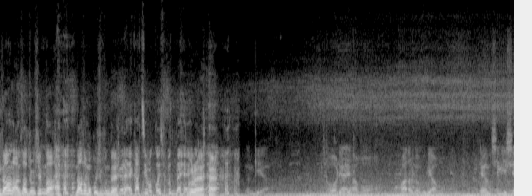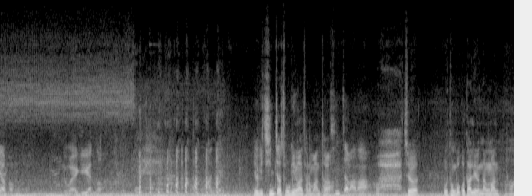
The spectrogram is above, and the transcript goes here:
나는 안 사주고 싶나? 나도 먹고 싶은데 그래 같이 먹고 싶은데. 그래 연기야 저려이 하고 바다 거북이 하고 헤엄치기 시합하고 누가 이기겠노? 여기 진짜 조깅하는 사람 많다 진짜 많아. 와 저 우통 벗고 달리는 낭만 아.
